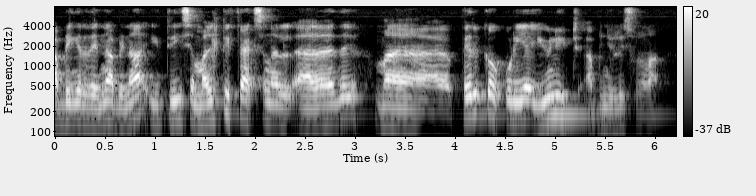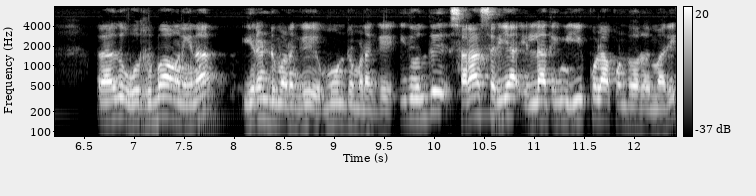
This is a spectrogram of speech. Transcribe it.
அப்படிங்கிறது என்ன அப்படின்னா இட் இஸ் எ மல்டிஃபேக்ஷனல் அதாவது ம பெருக்கக்கூடிய யூனிட் அப்படின்னு சொல்லி சொல்லலாம். அதாவது ஒரு ரூபா வாங்கினீங்கன்னா இரண்டு மடங்கு மூன்று மடங்கு. இது வந்து சராசரியாக எல்லாத்துக்குமே ஈக்குவலாக கொண்டு வர்றது மாதிரி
